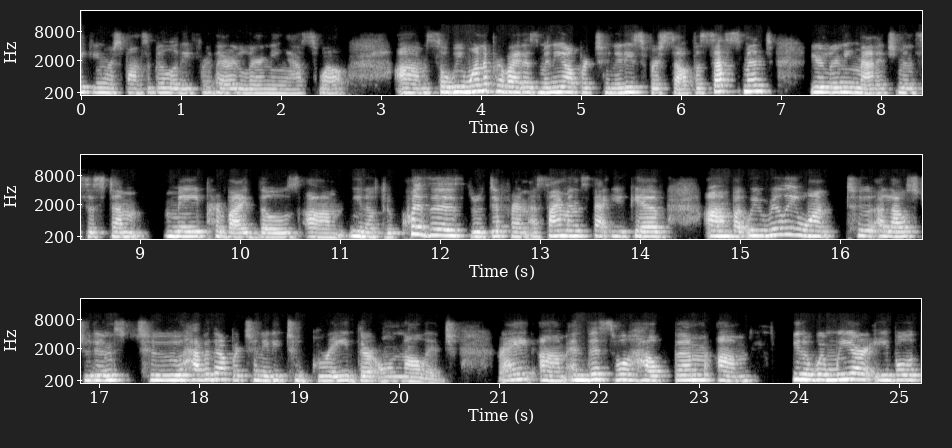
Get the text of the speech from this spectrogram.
taking responsibility for their learning as well. Um, so we want to provide as many opportunities for self-assessment. Your learning management system may provide those, um, you know, through quizzes, through different assignments that you give. Um, but we really want to allow students to have the opportunity to grade their own knowledge, right? Um, and this will help them, um, you know, when we are able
